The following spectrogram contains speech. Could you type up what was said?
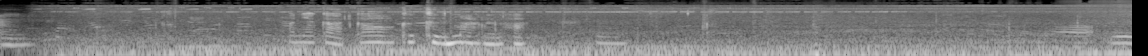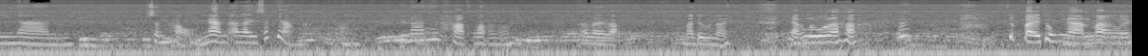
อืมบรรยากาศก็คึกคืนมากเลยนะคะ งานชนเผางานอะไรสักอย่างอยู่หน้าที่พักเราเนาะก็เลยแบบมาดูหน่อย อยากรู้นะคะจะไปทุกงานบ้างเลย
